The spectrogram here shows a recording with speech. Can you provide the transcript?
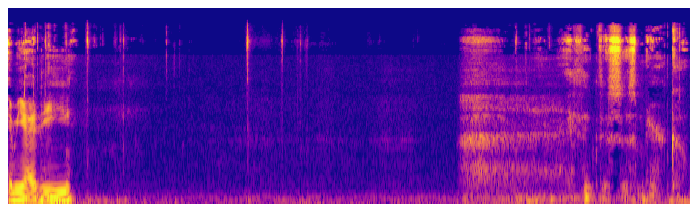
MEID think this is Maricopa.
